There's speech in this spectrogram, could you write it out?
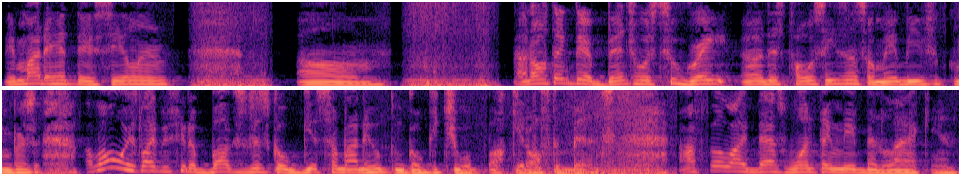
they might have hit their ceiling. Um, I don't think their bench was too great uh, this postseason, so maybe if you can. Pers- I've always liked to see the Bucks just go get somebody who can go get you a bucket off the bench. I feel like that's one thing they've been lacking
